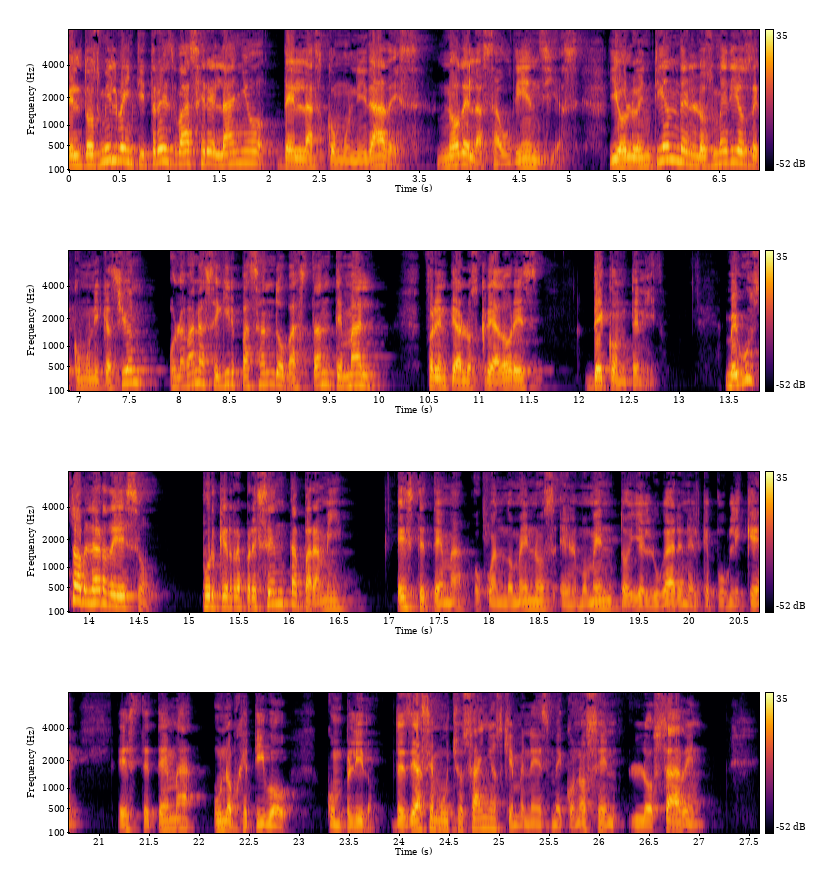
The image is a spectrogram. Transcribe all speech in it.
El 2023 va a ser el año de las comunidades, no de las audiencias. Y o lo entienden los medios de comunicación o la van a seguir pasando bastante mal frente a los creadores de contenido. Me gusta hablar de eso porque representa para mí este tema, o cuando menos en el momento y el lugar en el que publiqué este tema, un objetivo cumplido. Desde hace muchos años, quienes me conocen lo saben,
